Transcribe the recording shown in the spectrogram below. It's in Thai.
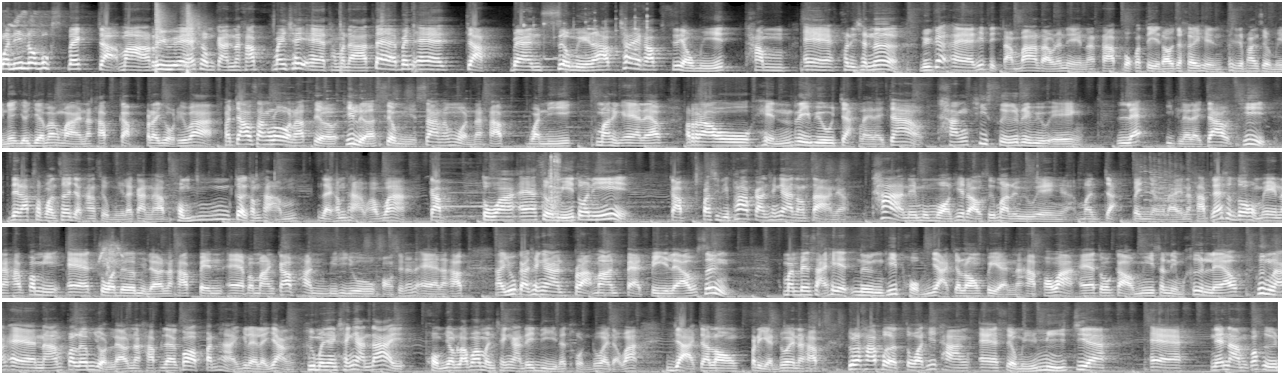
วันนี้โน้ตบุ๊กสเปคจะมารีวิวแอร์ชมกันนะครับ ไม่ใช่แอร์ธรรมดา แต่เป็นแอร์จากแบรนด์เซี่ยมีนะครับ ใช่ครับเซี่ยมีทำแอร์คอนดิชเนอร์หรือก็แอร์ที่ติดตามบ้านเรานั่นเองนะครับ ปกติเราจะเคยเห็นผลิตภัณฑ์เซี่ยมีเนี่ยเยอะแยะมากมายนะครับ กับประโยคที่ว่าพระเจ้าสร้างโลกนะครับเสี่ยวที่เหลือเซี่ยมีสร้างทั้งหมดนะครับ วันนี้มาถึงแอร์แล้ว เราเห็นรีวิวจากหลาย ๆ เจ้า ทั้งที่ซื้อรีวิวเอง และอีกหลาย ๆ เจ้าที่ได้รับสปอนเซอร์จากทางเสี่ยมีแล้วกันนะครับ ผมเกิดคำถามหลายคำถามครับว่า กับตัว Air เสี่ยมีตัวนี้ กับประสิทธิภาพการใช้งานต่าง ๆ เนี่ยถ้าในมุมมองที่เราซื้อมารีวิวเองเนี่ยมันจะเป็นอย่างไรนะครับและส่วนตัวผมเองนะครับก็มี Air ตัวเดิมอยู่แล้วนะครับเป็น Air ประมาณ 9,000 BTU ของ Central Air นะครับอายุการใช้งานประมาณ 8 ปีแล้ว ซึ่ง มันเป็นสาเหตุหนึ่งที่ผมอยากจะลองเปลี่ยนนะครับ เพราะว่าแอร์ตัวเก่ามีสนิมขึ้นแล้วเพิ่งล้างแอร์น้ำก็เริ่มหยดแล้วนะครับ แล้วก็ปัญหาอีกหลาย ๆ อย่าง คือมันยังใช้งานได้ ผมยอมรับว่ามันใช้งานได้ดีและทนด้วย แต่ว่าอยากจะลองเปลี่ยนด้วยนะครับดูราคาเปิดตัวที่ทาง Air เสี่ยวหมีหมีเจียแอร์แนะนำก็คือ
